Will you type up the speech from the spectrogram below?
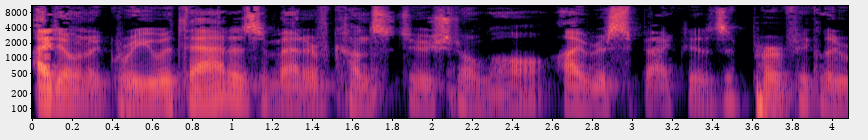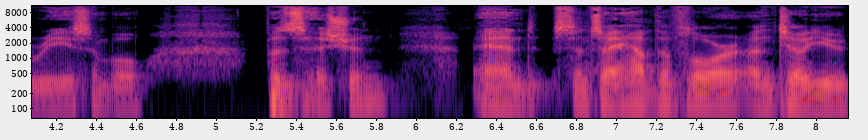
I don't agree with that as a matter of constitutional law. I respect it as a perfectly reasonable position. And since I have the floor until you,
